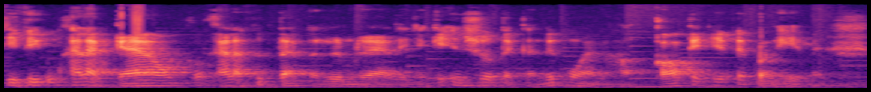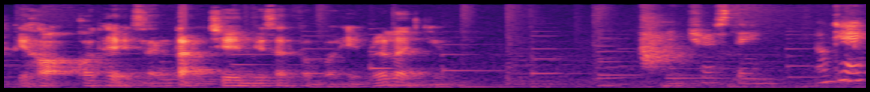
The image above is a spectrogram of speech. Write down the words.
chi phí cũng khá là cao cũng khá là phức tạp và rườm rà. Thì những cái insurance tại cả nước ngoài mà họ có cái giấy phép bảo hiểm ấy, thì họ có thể sáng tạo trên cái sản phẩm bảo hiểm rất là nhiều. Interesting. Okay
